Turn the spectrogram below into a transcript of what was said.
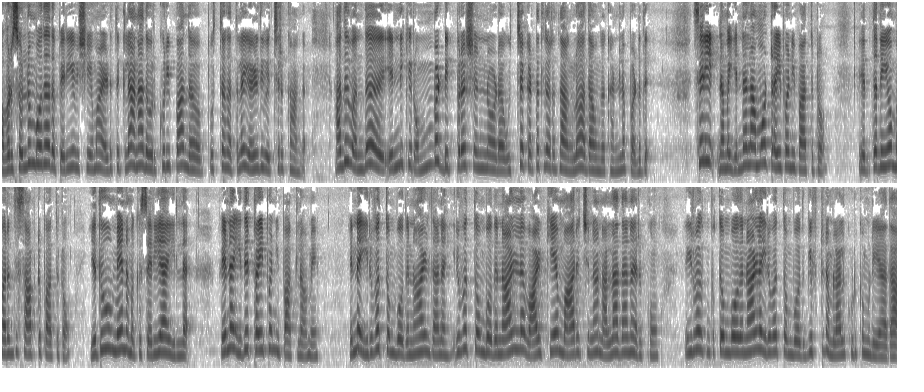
அவர் சொல்லும்போது அதை பெரிய விஷயமா எடுத்துக்கல. ஆனால் அதை ஒரு குறிப்பாக அந்த புஸ்தகத்தில் எழுதி வச்சுருக்காங்க. அது வந்து என்னைக்கு ரொம்ப டிப்ரெஷனோட உச்சக்கட்டத்தில் இருந்தாங்களோ அது அவங்க கண்ணில் படுது. சரி நம்ம என்னெல்லாமோ ட்ரை பண்ணி பார்த்துட்டோம். எத்தனையோ மருந்து சாப்பிட்டு பார்த்துட்டோம். எதுவுமே நமக்கு சரியாக இல்லை. வேணா இது ட்ரை பண்ணி பார்க்கலாமே. என்ன இருபத்தொம்போது நாள் தானே? இருபத்தொம்போது நாளில் வாழ்க்கையே மாறிச்சுன்னா நல்லா தானே இருக்கும். இருபத்தொம்போது நாளில் இருபத்தொம்போது கிஃப்ட் நம்மளால் கொடுக்க முடியாதா?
